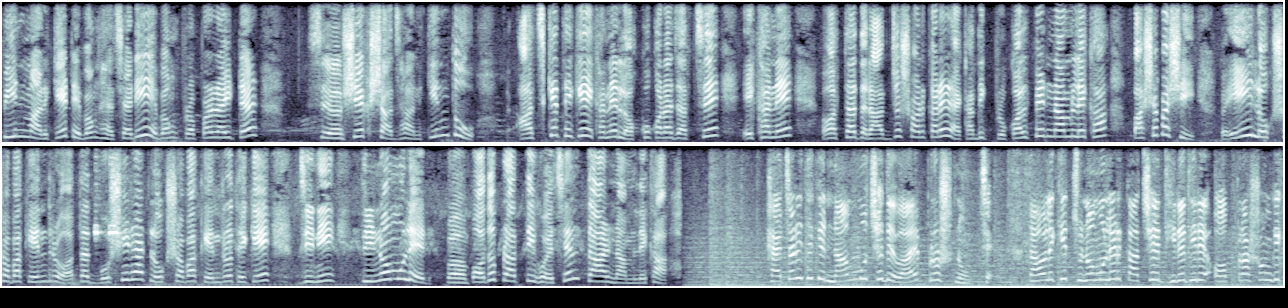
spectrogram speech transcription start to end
পিন মার্কেট এবং হ্যাচারি এবং প্রপারাইটার শেখ শাহজাহান। কিন্তু আজকে থেকে এখানে লক্ষ্য করা যাচ্ছে এখানে অর্থাৎ রাজ্য সরকারের একাধিক প্রকল্পের নাম লেখা। পাশাপাশি এই লোকসভা কেন্দ্র অর্থাৎ বসিরহাট লোকসভা কেন্দ্র থেকে যিনি তৃণমূলের আহ, পদপ্রার্থী হয়েছেন তার নাম লেখা। হ্যাচারি থেকে নাম মুছে দেওয়ায় প্রশ্ন উঠছে। তাহলে কি তৃণমূলের কাছে ধীরে ধীরে অপ্রাসঙ্গিক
